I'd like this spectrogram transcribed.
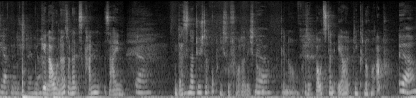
Diagnose stellen, ja. Genau, ne, sondern es kann sein. Ja. Und das ist natürlich dann auch nicht so förderlich. Ne? Ja. Genau. Also baut es dann eher den Knochen ab. Ja.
